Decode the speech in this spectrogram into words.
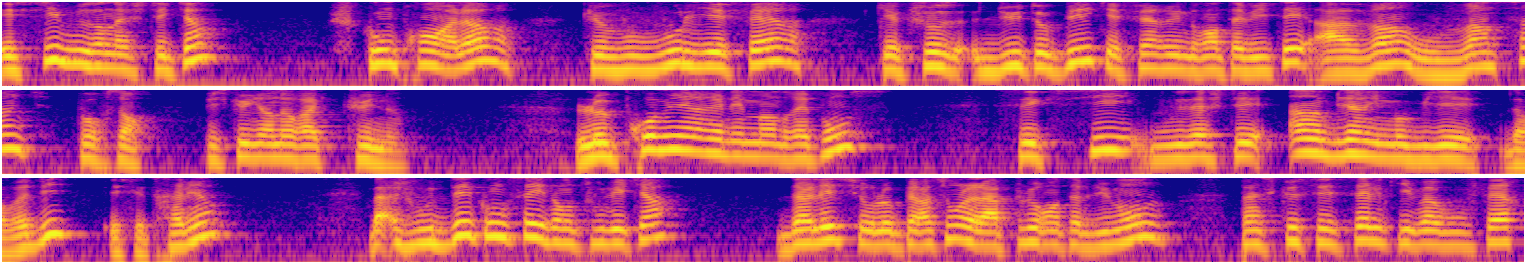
et si vous en achetez qu'un, je comprends alors que vous vouliez faire quelque chose d'utopique et faire une rentabilité à 20 ou 25%, puisqu'il n'y en aura qu'une. Le premier élément de réponse, c'est que si vous achetez un bien immobilier dans votre vie, et c'est très bien, bah, je vous déconseille dans tous les cas d'aller sur l'opération la plus rentable du monde parce que c'est celle qui va vous faire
